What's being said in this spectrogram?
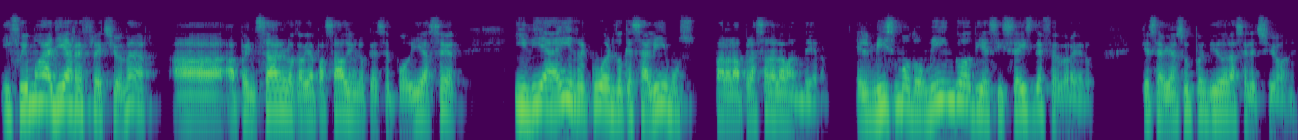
y fuimos allí a reflexionar, a, a pensar en lo que había pasado y en lo que se podía hacer. Y de ahí recuerdo que salimos para la Plaza de la Bandera, el mismo domingo 16 de febrero, que se habían suspendido las elecciones.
